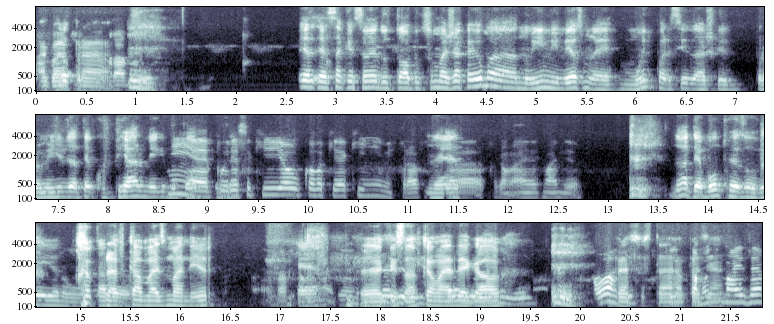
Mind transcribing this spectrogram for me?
Agora E- Essa questão é do Tópicos, mas já caiu uma no IME mesmo, né? Muito parecido, acho que provavelmente eles até copiaram meio que do Sim, Tópicos. é por né? isso que eu coloquei aqui em pra, Né? pra ficar mais maneiro. Não, até é bom tu resolver, eu não pra tava... ficar mais maneiro. É, É. É, a questão fica mais legal. Porra, Pra que- assustar, que Tá muito rapaziada. mais é,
